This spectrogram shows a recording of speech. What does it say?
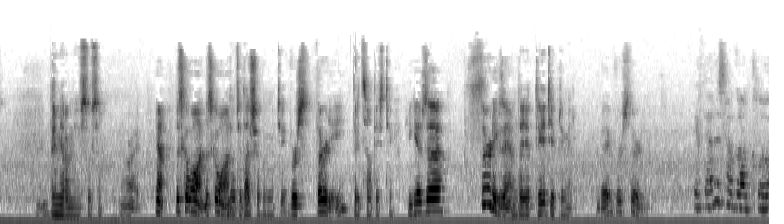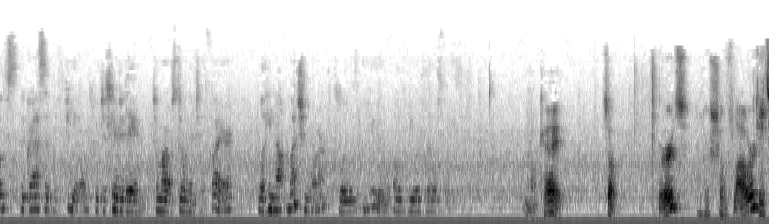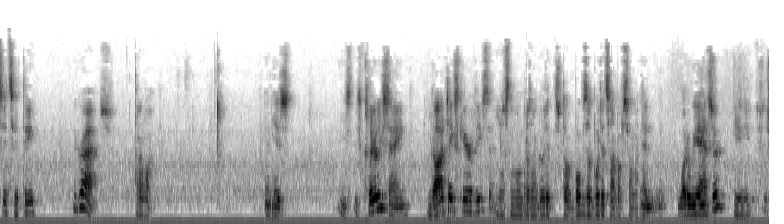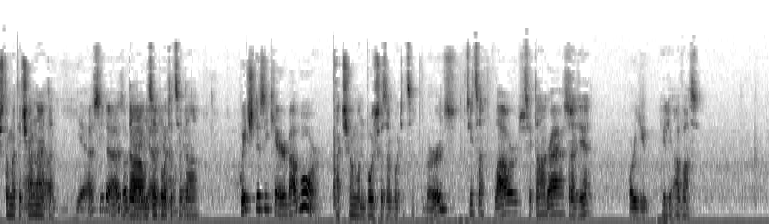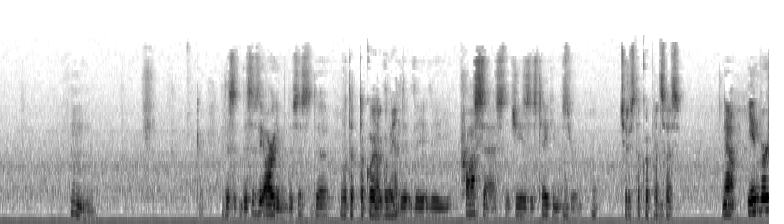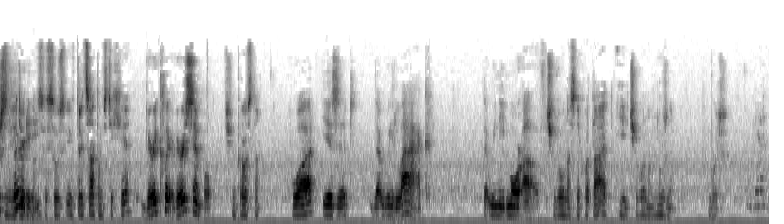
примерами Иисуса. All right. Now, let's go on. Let's go on. Давайте дальше будем идти. Verse 30, 30 стих. he gives a third Он example. дает третий пример. Babe, verse 30. If that is how God clothes the grass of the field, which is here today and tomorrow is thrown into the fire, will He not much more clothe you, O you of little faith? Okay. So, birds, Хорошо. flowers, Птицы, цветы, the grass. трава. And his, he's, he's clearly saying, God takes care of these things. Ясным образом говорит, что Бог заботится обо всем этом. And what do we answer? И что мы отвечаем на это? Uh, yes, he does. Okay, Да, он yeah, заботится, yeah, okay. да. Which does he care about more? О чем он больше заботится? Birds, Птицах, flowers, цветах, grass, траве or you? или о вас? Hmm. Okay. This this is the argument. This is the Вот это такой аргумент. the, the, the process that Jesus is taking us through. Через такой процесс Now, in verse ведет 30, нас Иисус. И в 30 стихе very clear, very simple. очень просто. What is it that we lack that we need more of? Чего у нас не хватает и чего нам нужно больше. Вера.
